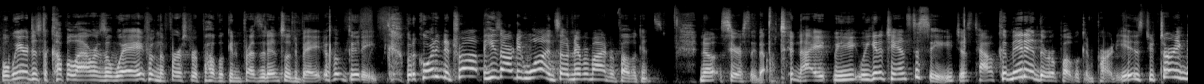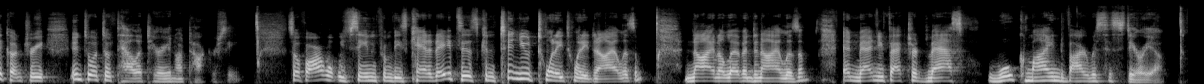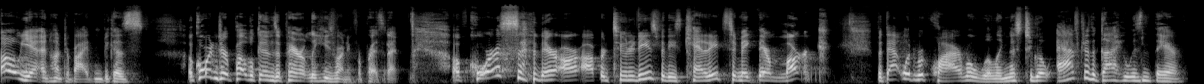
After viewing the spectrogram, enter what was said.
Well, we are just a couple hours away from the first Republican presidential debate. Oh, goody. But according to Trump, he's already won, so never mind Republicans. No, seriously though, tonight we, we get a chance to see just how committed the Republican Party is to turning the country into a totalitarian autocracy. So far, what we've seen from these candidates is continued 2020 denialism, 9-11 denialism, and manufactured mass woke mind virus hysteria. Oh yeah, and Hunter Biden, because According to Republicans, apparently he's running for president. Of course, there are opportunities for these candidates to make their mark, but that would require a willingness to go after the guy who isn't there.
